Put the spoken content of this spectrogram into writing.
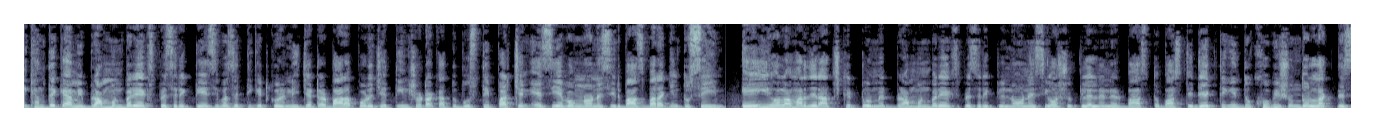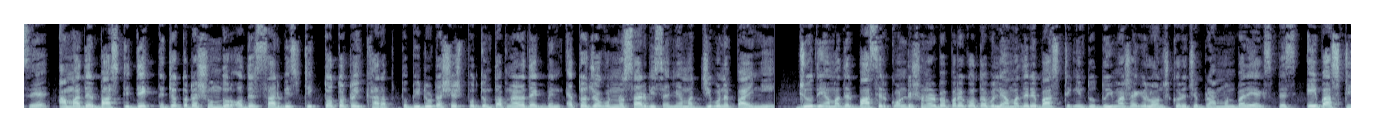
এখান থেকে আমি ব্রাহ্মণবাড়ি এক্সপ্রেসের একটি এসি বাসের টিকিট করে নিই, যেটার ভাড়া পড়েছে তিনশো টাকা। তো বুঝতেই পারছেন, এসি এবং নন এসির বাস ভাড়া কিন্তু সেম এই হলো আমাদের আজকের টুরমেট ব্রাহ্মণবাড়ি এক্সপ্রেসের একটি নন এসি অশোক লেলেনের বাস। তো বাসটি দেখতে কিন্তু খুবই সুন্দর লাগতেছে। আমাদের বাসটি দেখতে যতটা সুন্দর, ওদের সার্ভিস ঠিক ততটাই খারাপ। তো ভিডিওটা শেষ পর্যন্ত আপনারা দেখবেন, এত জঘন্য সার্ভিস আমি আমার জীবনে পাইনি। যদি আমাদের বাসের কন্ডিশনের ব্যাপারে কথা বলি, আমাদের এই বাসটি কিন্তু দুই মাস আগে লঞ্চ করেছে ব্রাহ্মণবাড়ি এক্সপ্রেস। এই বাসটি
